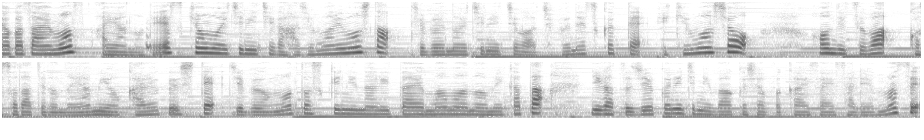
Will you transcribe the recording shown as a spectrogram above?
ようございます。あやのです。今日も一日が始まりました。自分の一日は自分で作っていきましょう。本日は子育ての悩みを軽くして自分をもっと好きになりたいママの味方。2月19日にワークショップ開催されます。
